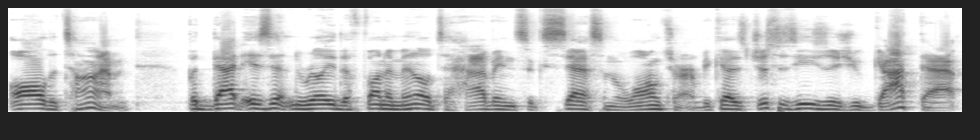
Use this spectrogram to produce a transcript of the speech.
all the time. But that isn't really the fundamental to having success in the long term because just as easy as you got that,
